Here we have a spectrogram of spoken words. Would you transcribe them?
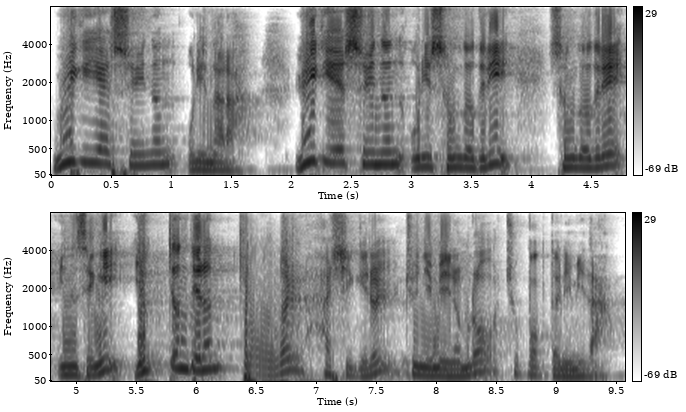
위기에 쓰이는 우리나라, 위기에 쓰이는 우리 성도들이 성도들의 인생이 역전되는 경험을 하시기를 주님의 이름으로 축복드립니다.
